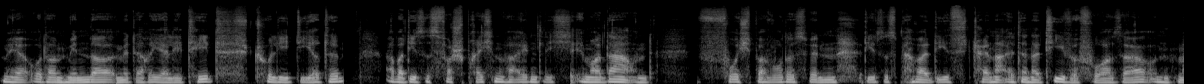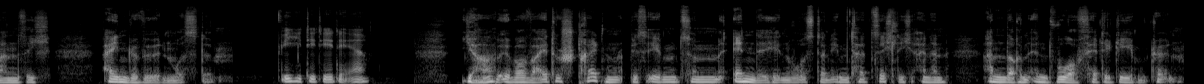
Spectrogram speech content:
mehr oder minder mit der Realität kollidierte. Aber dieses Versprechen war eigentlich immer da und furchtbar wurde es, wenn dieses Paradies keine Alternative vorsah und man sich eingewöhnen musste. Wie die DDR. Ja, über weite Strecken bis eben zum Ende hin, wo es dann eben tatsächlich einen anderen Entwurf hätte geben können.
